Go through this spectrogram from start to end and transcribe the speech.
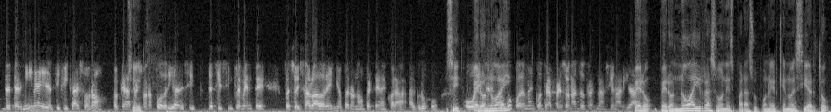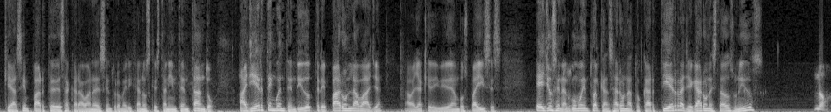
determine identificar eso o no, porque la sí. persona podría decir, decir simplemente, pues soy salvadoreño, pero no pertenezco la, al grupo. Sí, o pero no hay. Podemos encontrar personas de otras nacionalidades. Pero, pero no hay razones para suponer que no es cierto que hacen parte de esa caravana de centroamericanos que están intentando. Ayer tengo entendido treparon la valla, la valla que divide ambos países. ¿Ellos en algún momento alcanzaron a tocar tierra, llegaron a Estados Unidos? No,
